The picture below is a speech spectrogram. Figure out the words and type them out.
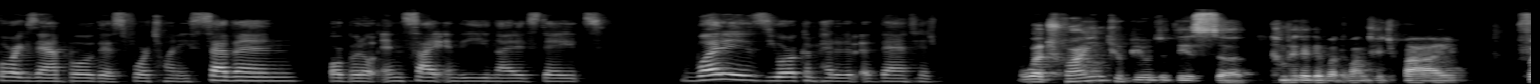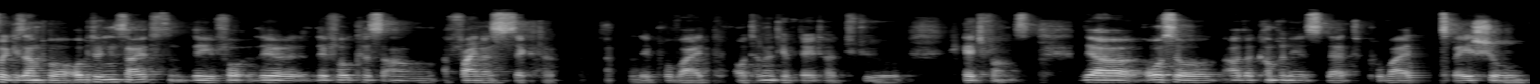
For example, there's 427, Orbital Insight in the United States. What is your competitive advantage? We're trying to build this uh, competitive advantage by, for example, Orbital Insight, they, fo- they focus on finance sector. They provide alternative data to hedge funds. There are also other companies that provide spatial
